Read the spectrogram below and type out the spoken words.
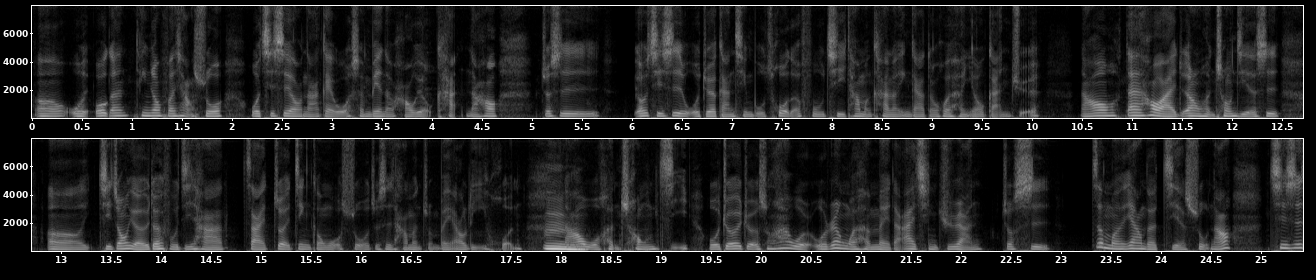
呃，我我跟听众分享说，我其实有拿给我身边的好友看，然后就是尤其是我觉得感情不错的夫妻，他们看了应该都会很有感觉。然后，但是后来让我很冲击的是，呃，其中有一对夫妻他在最近跟我说，就是他们准备要离婚，嗯，然后我很冲击，我就会觉得说，啊，我我认为很美的爱情，居然就是。这么样的结束，然后其实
